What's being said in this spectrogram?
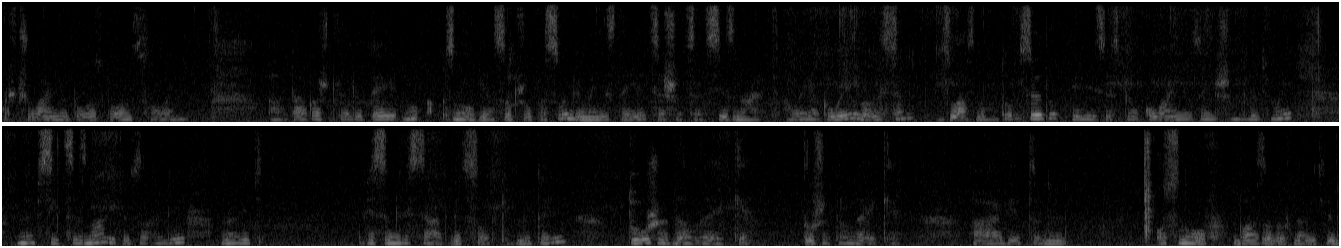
харчування було збалансоване. А також для людей, ну знов я суджу по собі, мені здається, що це всі знають. Але як виявилося з власного досвіду і зі спілкування з іншими людьми, не всі це знають, і взагалі навіть 80% людей дуже далекі, дуже далекі від основ базових, навіть від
